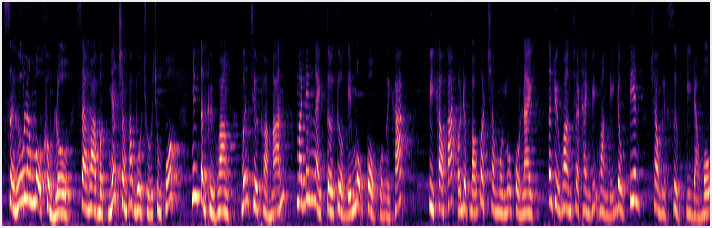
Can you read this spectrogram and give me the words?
Sở hữu lăng mộ khổng lồ, xa hoa bậc nhất trong các vua chúa Trung Quốc, nhưng Tần Thủy Hoàng vẫn chưa thỏa mãn mà đêm ngày tờ tưởng đến mộ cổ của người khác. Vì khao khát có được báu vật trong ngôi mộ cổ này, Tần Thủy Hoàng trở thành vị hoàng đế đầu tiên trong lịch sử đi đào mộ.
